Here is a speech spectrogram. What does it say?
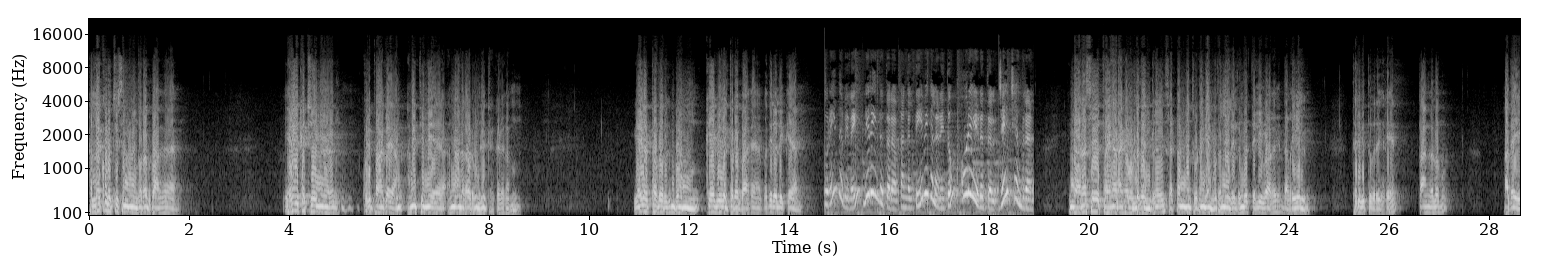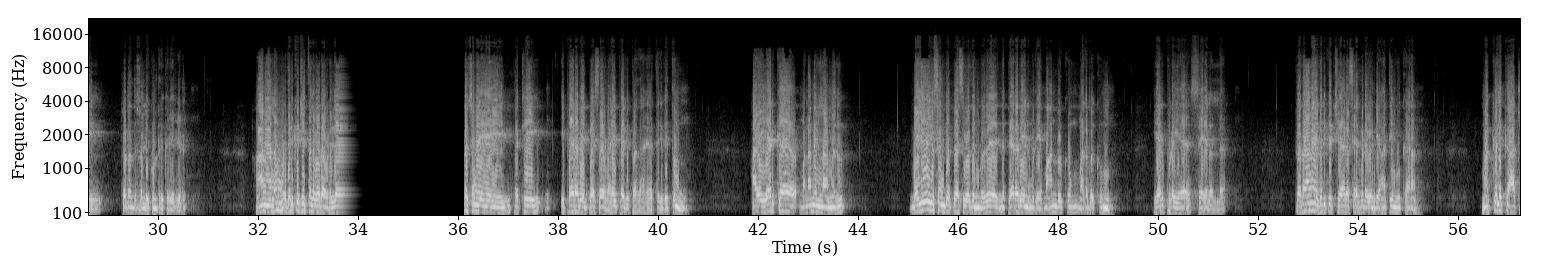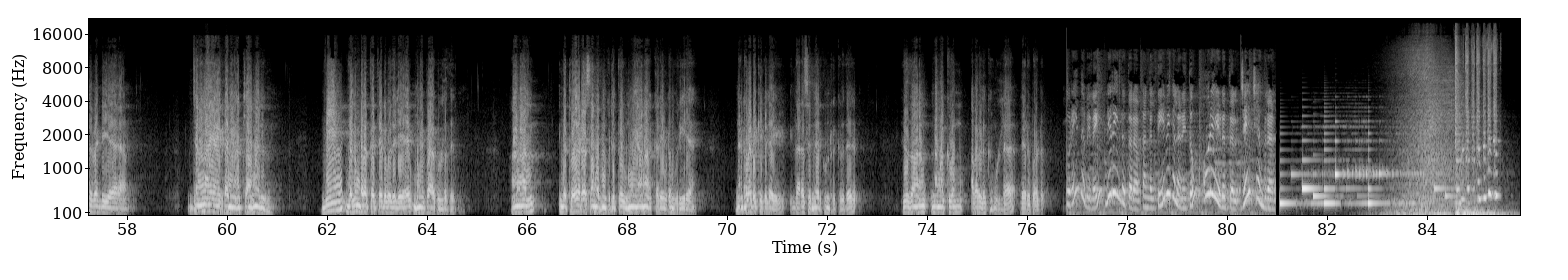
கள்ளக்குறிச்சி சம்பவம் தொடர்பாக எதிர்கட்சியினர் குறிப்பாக அனைத்து இந்திய அண்ணா திராவிட முன்னேற்ற கழகம் எழுப்ப விரும்பும் கேள்விகள் தொடர்பாக பதிலளிக்க குறைந்த விலை நிறைந்த தரம் தங்கள் தேவைகள் அனைத்தும் ஒரே இடத்தில். ஜெயச்சந்திரன். இந்த அரசு தயாராக உள்ளது என்று சட்டமன்றம் தொடங்கிய முதல் நாளிலிருந்து தெளிவாக இந்த அவையில் தெரிவித்து வருகிறேன். தாங்களும் அதை தொடர்ந்து சொல்லிக் கொண்டிருக்கிறீர்கள். ஆனாலும் எதிர்கட்சித் தலைவர் அவர்கள் பிரச்சனையை பற்றி இப்பேரவையில் பேச வாய்ப்பளிப்பதாக தெரிவித்தும் அதை ஏற்க மனமில்லாமல் வெளியில் சென்று பேசுவது என்பது இந்த பேரவையினுடைய மாண்புக்கும் மரபுக்கும் ஏற்புடைய செயல் அல்ல. பிரதான எதிர்க்கட்சியாக செயல்பட வேண்டிய அதிமுக மக்களுக்கு ஆற்ற வேண்டிய ஜனநாயக பணியாற்றாமல் வீண் விளம்பரத்தை தேடுவதிலே முனைப்பாக உள்ளது. ஆனால் இந்த துயர சமரம் குறித்து உண்மையான அக்கறையுடன் உரிய நடவடிக்கைகளை இந்த அரசு மேற்கொண்டிருக்கிறது. இதுதான் நமக்கும் அவர்களுக்கும் உள்ள வேறுபாடு. குறைந்த விலை நிறைந்த தரம். தங்கள் தேவைகள் அனைத்தும் ஒரே இடத்தில். ஜெயச்சந்திரன்.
